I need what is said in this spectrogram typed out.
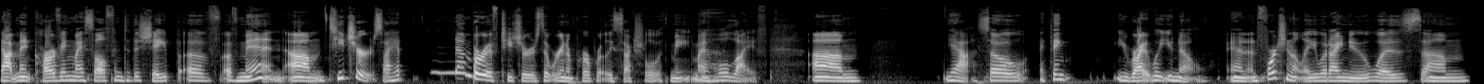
that meant carving myself into the shape of of men. Um, teachers, I had a number of teachers that were inappropriately sexual with me my yeah. whole life. Um, yeah, so I think you write what you know, and unfortunately, what I knew was um,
